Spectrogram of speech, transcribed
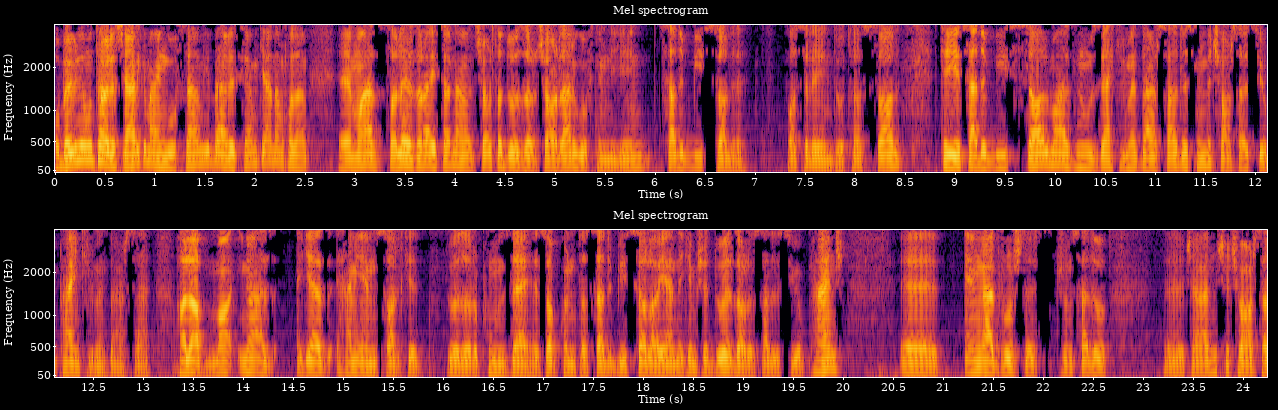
خب ببینیم اون تاریخ شهر که من گفتم یه بررسی هم کردم خودم. ما از سال 1894 تا 2014 رو گفتیم دیگه. این 120 ساله فاصله این دو تا سال. طی 120 سال ما از 19 کیلومتر بر ساعت رسیدیم به 435 کیلومتر بر ساعت. حالا ما اینو از اگه از همین امسال که 2015 حساب کنیم تا 120 سال آینده که میشه 2135 اینقدر رشد چون 100 چقدر میشه؟ 400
